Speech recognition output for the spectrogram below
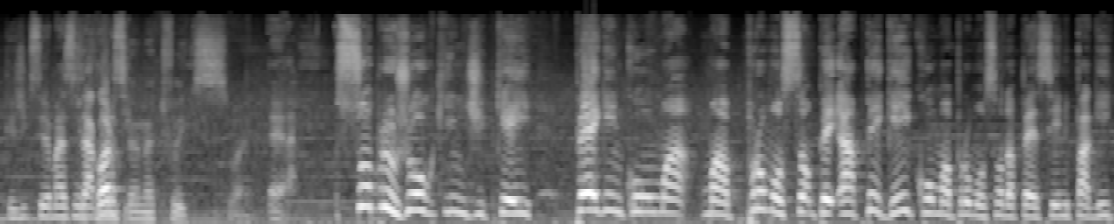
Acredito que seria mais. Agora sim. Tem Netflix, vai. É. Sobre o jogo que indiquei, peguem com uma, uma promoção. pe- ah, peguei com uma promoção da PSN, paguei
